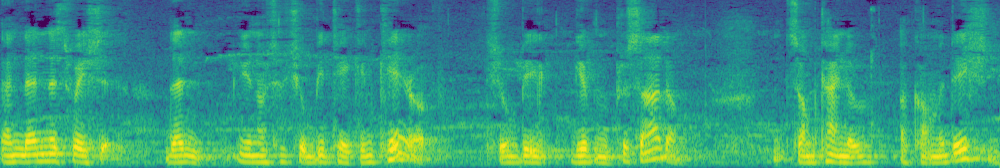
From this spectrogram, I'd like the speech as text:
And then this way, she, then, you know, she'll be taken care of. She'll be given prasadam, some kind of accommodation.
